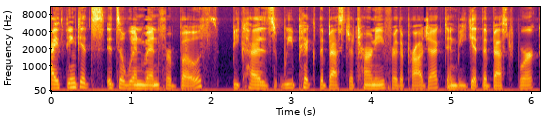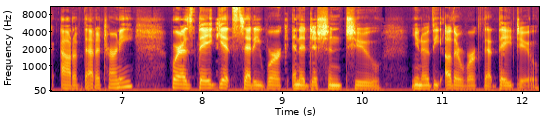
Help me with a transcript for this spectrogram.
I think it's it's a win-win for both because we pick the best attorney for the project and we get the best work out of that attorney whereas they get steady work in addition to you know the other work that they do.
